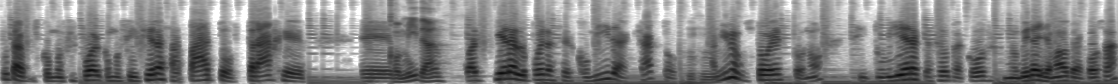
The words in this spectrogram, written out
puta, pues, como si fuera, como si hiciera zapatos, trajes, Eh, Comida. cualquiera lo puede hacer, comida, exacto. A mí me gustó esto, ¿no? Si tuviera que hacer otra cosa, si me hubiera llamado a otra cosa,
